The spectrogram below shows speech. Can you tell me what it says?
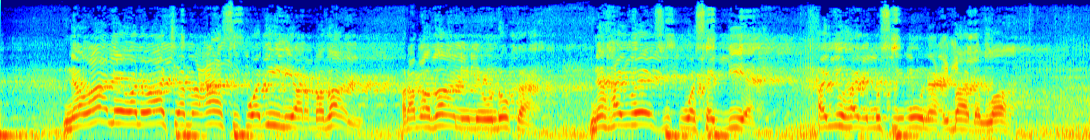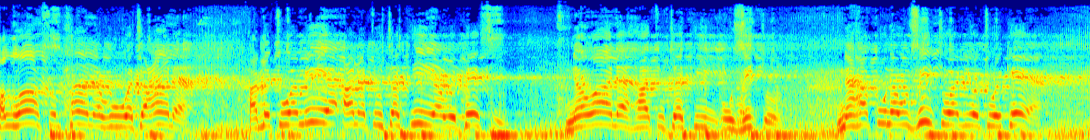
Na wale walioacha maasi kwa ajili ya ramadhani ramadhani imeondoka. Na haiwezi kuwasaidia. Ayuha lmuslimuna ibadallah. Allah subhanahu wa taala ametuambia anatutakia wepesi na wala hatutakii uzito na hakuna uzito aliotuwekea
